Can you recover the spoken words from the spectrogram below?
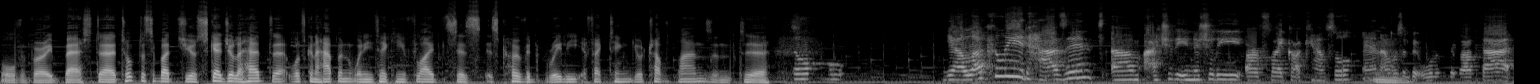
all the very best. Uh, talk to us about your schedule ahead. Uh, what's going to happen when you're taking your flights? Is is COVID really affecting your travel plans? And so, yeah, luckily it hasn't. Um, actually, initially our flight got canceled, and mm. I was a mm. bit worried about that.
